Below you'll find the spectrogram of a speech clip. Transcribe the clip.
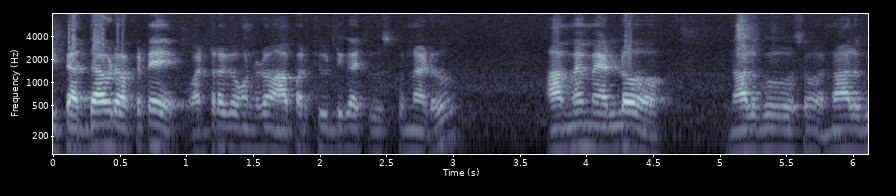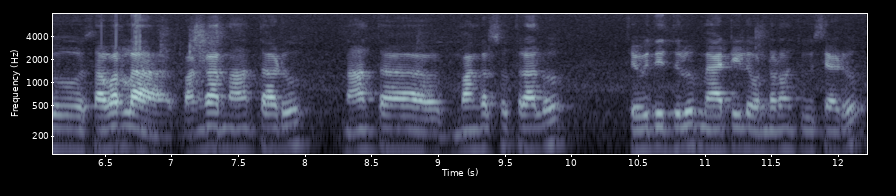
ఈ పెద్ద ఆవిడ ఒకటే ఒంటరిగా ఉండడం ఆపర్చునిటీగా చూసుకున్నాడు. ఆ అమ్మాయి మేడలో నాలుగు స- నాలుగు సవర్ల బంగారు నాంతాడు నాంత మంగళసూత్రాలు చెవిదిద్దులు మ్యాటీలు ఉండడం చూశాడు.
